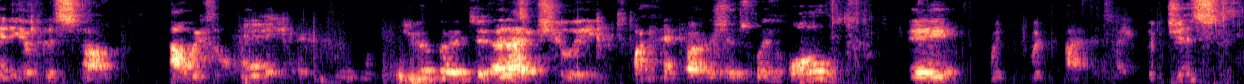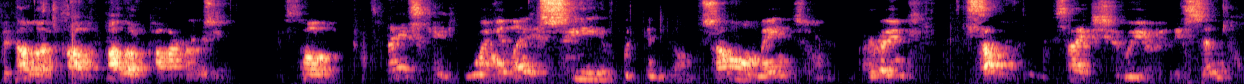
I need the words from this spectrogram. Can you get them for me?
any of this stuff. And we thought, we knew about it. And actually, had partnerships with all, uh, with, with, at the time, with Jisc, with other, other partners. We thought, let's get going let's see if we can build some momentum around something that's actually really simple.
